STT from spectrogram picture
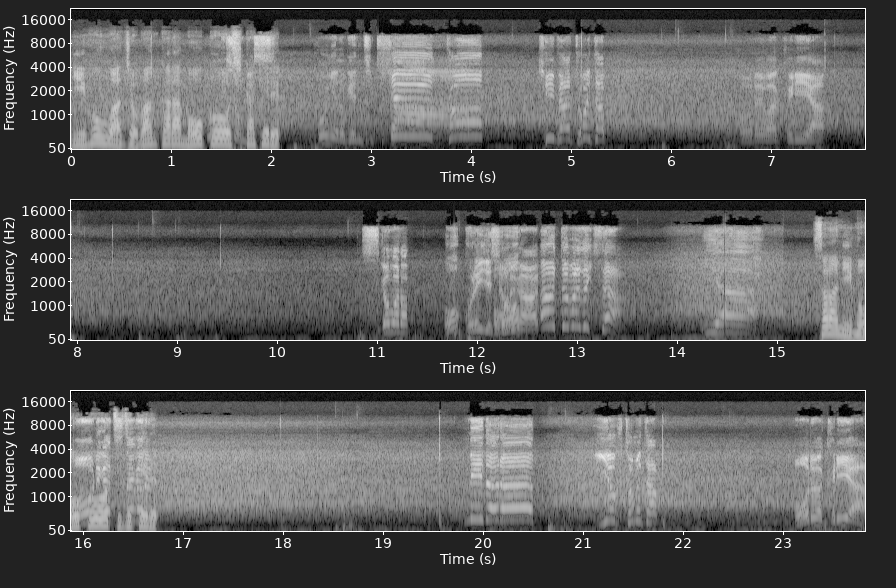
日本は序盤から猛攻を仕掛ける。これはクリア菅原。おこれいいですよ。頭できた。いやさらに猛攻を続ける。ミドルよく止めた。ボールはクリア。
